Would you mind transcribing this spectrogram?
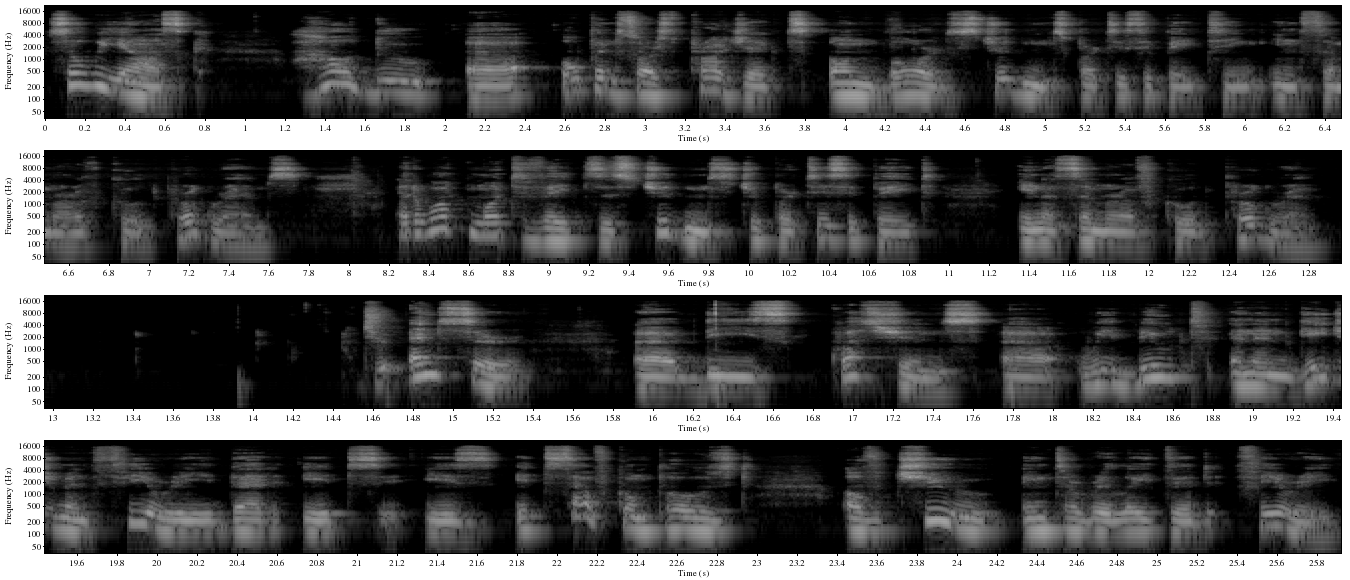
So we ask, how do uh, open source projects onboard students participating in Summer of Code programs? And what motivates the students to participate in a Summer of Code program? To answer uh, these questions, uh, we built an engagement theory that it is itself composed of two interrelated theory,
